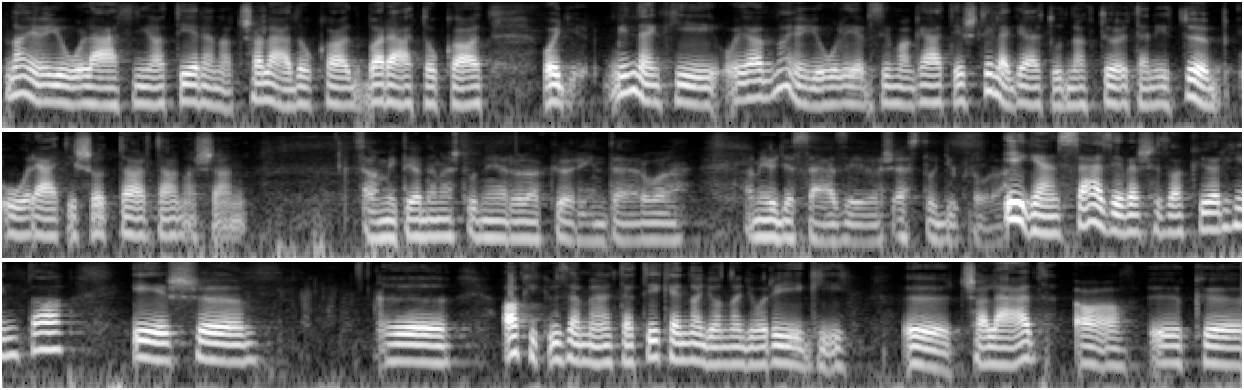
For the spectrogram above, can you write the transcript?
nagyon jó látni a téren a családokat, barátokat, hogy mindenki olyan nagyon jól érzi magát, és tényleg el tudnak tölteni több órát is ott tartalmasan. Szóval mit érdemes tudni erről a körhintáról, ami ugye száz éves, ezt tudjuk róla. Igen, száz éves ez a körhinta, és ö, ö, akik üzemeltetik, egy nagyon-nagyon régi ö, család, a, ők ö,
